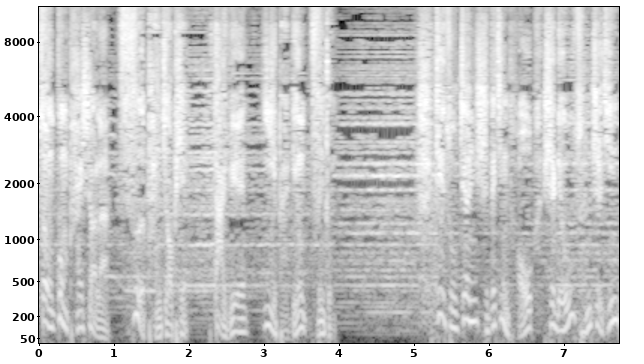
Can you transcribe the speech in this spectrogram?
总共拍摄了四盘胶片，大约一百零五分钟。这组真实的镜头是留存至今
